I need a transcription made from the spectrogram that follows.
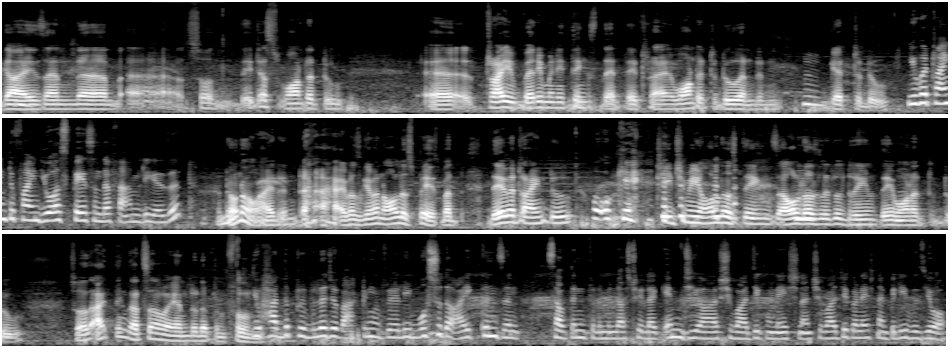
guys, and um, uh, so they just wanted to uh, try very many things that they try wanted to do and didn't get to do. You were trying to find your space in the family, is it? No, no, I didn't. I was given all the space, but they were trying to Oh, okay. teach me all those things, all those little dreams they wanted to do. So I think that's how I ended up in film. You had the privilege of acting with really most of the icons in South Indian film industry like MGR, Shivaji Ganeshan. And Shivaji Ganeshan, I believe, is your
